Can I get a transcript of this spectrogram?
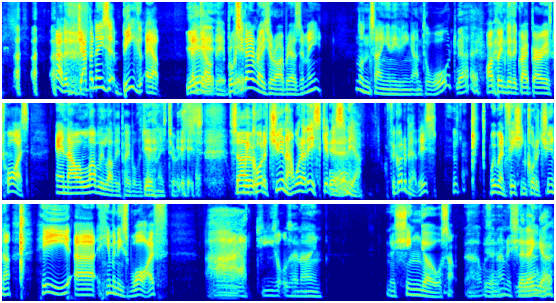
okay. no, the Japanese are big out. Yeah, out there. Brooks, you don't raise your eyebrows at me. I'm not saying anything untoward. No. I've been to the Great Barrier twice, and they were lovely, lovely people. The Yeah, Japanese tourists. yes. So we caught a tuna. What about this? Get this in here. I forgot about this. We went fishing, caught a tuna. He, uh, him, and his wife. Ah, geez, what was her name? Nishingo or something. Uh, what was Yeah. her name? Nishingo. Nanengo.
